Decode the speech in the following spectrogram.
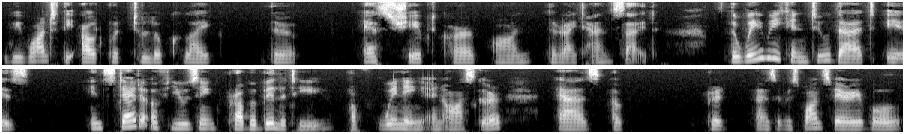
we want the output to look like the S-shaped curve on the right hand side. The way we can do that is instead of using probability of winning an Oscar as a as a response variable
